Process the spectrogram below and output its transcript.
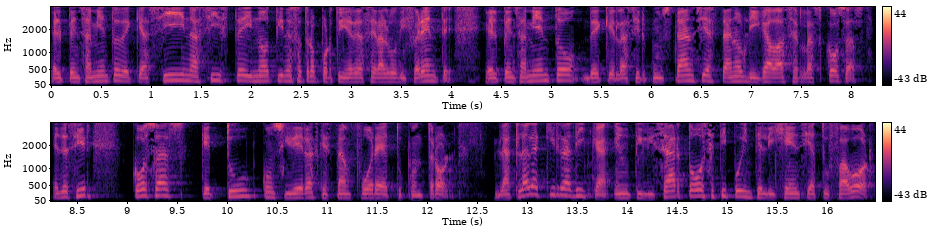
el pensamiento de que así naciste y no tienes otra oportunidad de hacer algo diferente, el pensamiento de que las circunstancias te han obligado a hacer las cosas, es decir, cosas que tú consideras que están fuera de tu control. La clave aquí radica en utilizar todo ese tipo de inteligencia a tu favor.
